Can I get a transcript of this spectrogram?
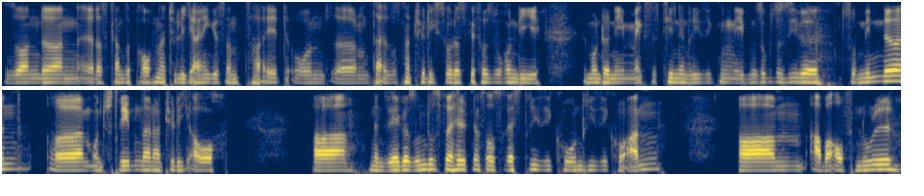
sondern äh, das Ganze braucht natürlich einiges an Zeit und ähm, da ist es natürlich so, dass wir versuchen, die im Unternehmen existierenden Risiken eben sukzessive zu mindern ähm, und streben da natürlich auch äh, ein sehr gesundes Verhältnis aus Restrisiko und Risiko an. Ähm, aber auf Null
